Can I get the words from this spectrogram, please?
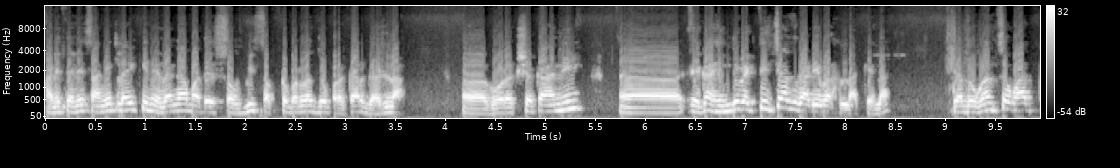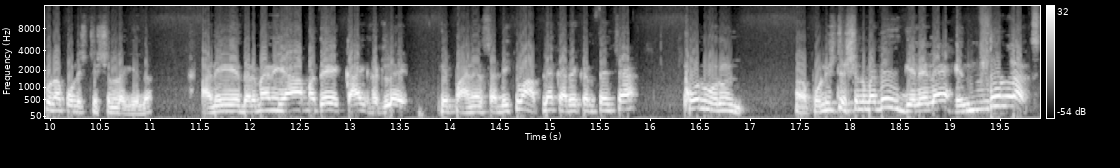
आणि त्यांनी सांगितलंय की निलंगामध्ये सव्वीस ऑक्टोबरला जो प्रकार घडला गोरक्षकांनी एका हिंदू व्यक्तीच्याच गाडीवर हल्ला केला. या दोघांचं वाद पुन्हा पोलीस स्टेशनला गेलं. आणि दरम्यान यामध्ये काय घडलंय हे पाहण्यासाठी किंवा आपल्या कार्यकर्त्याच्या फोनवरून पोलीस स्टेशनमध्ये गेलेल्या हिंदूंनाच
